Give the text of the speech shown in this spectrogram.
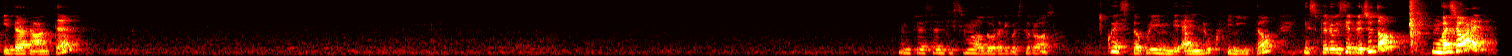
idratante. Mi piace tantissimo l'odore di questo gloss. Questo quindi è il look finito. Io spero vi sia piaciuto. Un bacione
